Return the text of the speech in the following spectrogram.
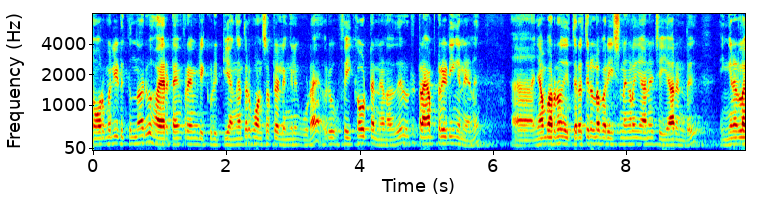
നോർമലി എടുക്കുന്ന ഒരു ഹയർ ടൈം ഫ്രെയിം ലിക്വിഡിറ്റി അങ്ങനത്തെ ഒരു കോൺസെപ്റ്റ് അല്ലെങ്കിലും കൂടെ ഒരു ഫേക്ക് ഔട്ട് തന്നെയാണ്. അത് ഒരു ട്രാപ്പ് ട്രേഡിംഗ് തന്നെയാണ്. ഞാൻ പറഞ്ഞു ഇത്തരത്തിലുള്ള പരീക്ഷണങ്ങൾ ഞാൻ ചെയ്യാറുണ്ട്. ഇങ്ങനെയുള്ള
